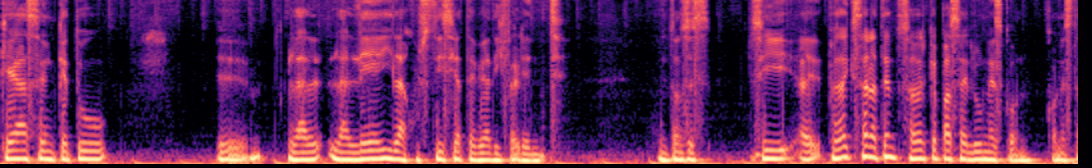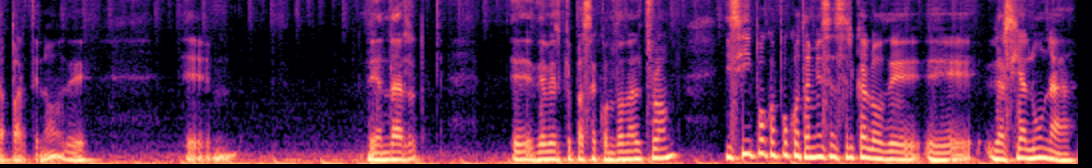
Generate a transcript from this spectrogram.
que hacen que tú eh, la, ley y la justicia te vea diferente. Entonces, sí, eh, pues hay que estar atentos a ver qué pasa el lunes con, con esta parte, ¿no? De, eh, de andar, de ver qué pasa con Donald Trump. Y sí, poco a poco también se acerca lo de García Luna.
